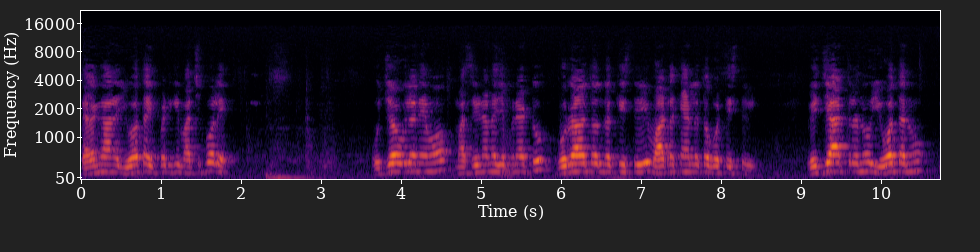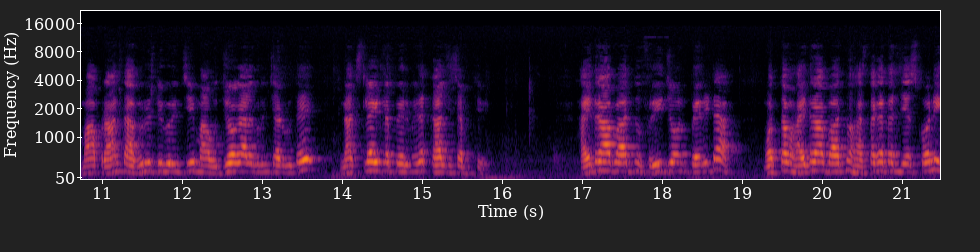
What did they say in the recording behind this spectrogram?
తెలంగాణ యువత ఇప్పటికీ మర్చిపోలే. ఉద్యోగులనేమో మా శ్రీనన్న చెప్పినట్టు గుర్రాలతో దొక్కిస్తేవి వాటర్ క్యాన్లతో కొట్టిస్తేవి. విద్యార్థులను యువతను మా ప్రాంత అభివృద్ధి గురించి మా ఉద్యోగాల గురించి అడిగితే నక్సలైట్ల పేరు మీద కాల్చి చంపుతీవి. హైదరాబాద్ను ఫ్రీ జోన్ పేరిట మొత్తం హైదరాబాద్ను హస్తగతం చేసుకొని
